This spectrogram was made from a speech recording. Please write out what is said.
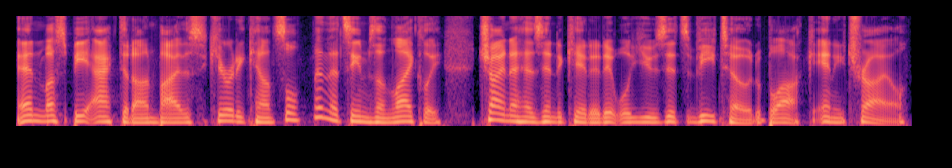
and must be acted on by the Security Council, and that seems unlikely. China has indicated it will use its veto to block any trial.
